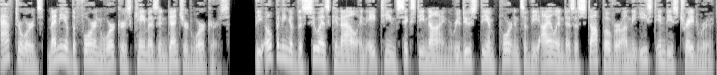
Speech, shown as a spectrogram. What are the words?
Afterwards, many of the foreign workers came as indentured workers. The opening of the Suez Canal in 1869 reduced the importance of the island as a stopover on the East Indies trade route.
